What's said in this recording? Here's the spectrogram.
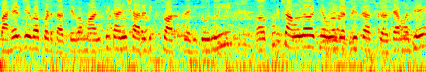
बाहेर जेव्हा पडतात तेव्हा मानसिक आणि शारीरिक स्वास्थ्य हे दोन्ही खूप चांगलं ठेवणं गरजेचं असतं. त्यामध्ये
